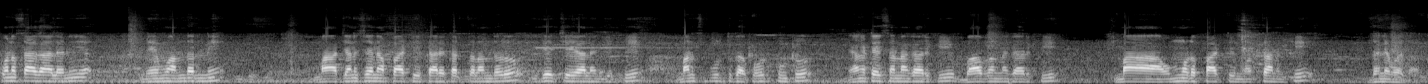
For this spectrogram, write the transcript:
కొనసాగాలని మేము అందరినీ మా జనసేన పార్టీ కార్యకర్తలందరూ ఇదే చేయాలని చెప్పి మనస్ఫూర్తిగా కోరుకుంటూ వెంకటేశ్వర గారికి బాబన్న గారికి మా ఉమ్మడి పార్టీ మొత్తానికి ధన్యవాదాలు.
